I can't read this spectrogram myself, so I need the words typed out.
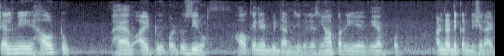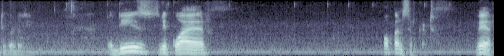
tell me how to have I two equal to zero how can it be done zero जैसे यहाँ पर ये we have put under the condition I two equal to zero तो these require open circuit where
